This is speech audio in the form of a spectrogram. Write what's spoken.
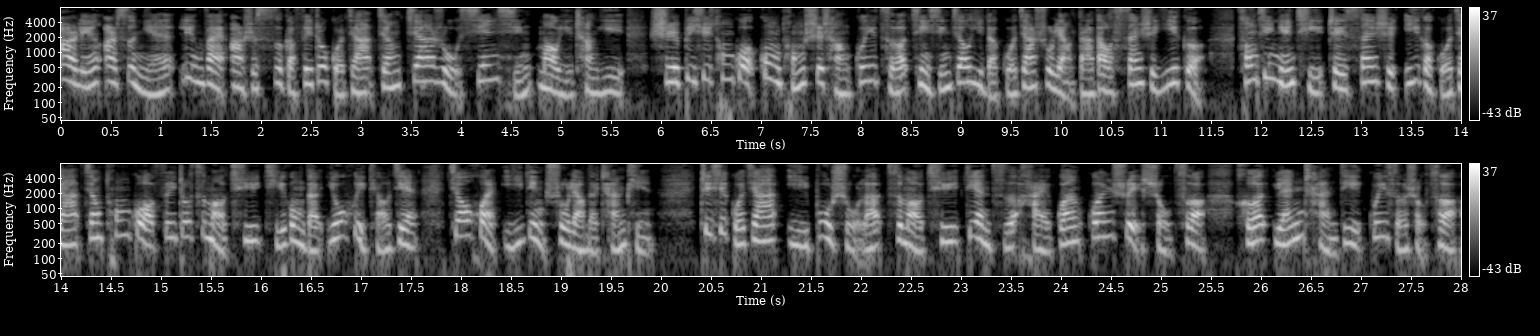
二零二四年，另外二十四个非洲国家将加入先行贸易倡议，使必须通过共同市场规则进行交易的国家数量达到三十一个。从今年起，这三十一个国家将通过非洲自贸区提供的优惠条件交换一定数量的产品。这些国家已部署了自贸区电子海关关税手册和原产地规则手册，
